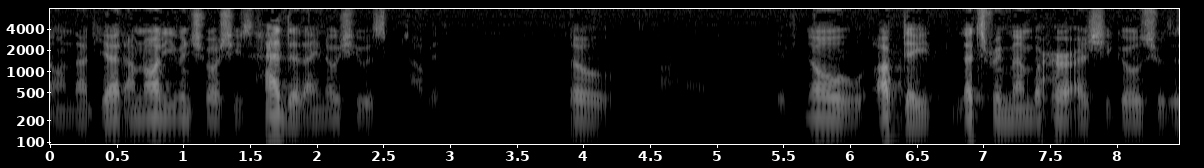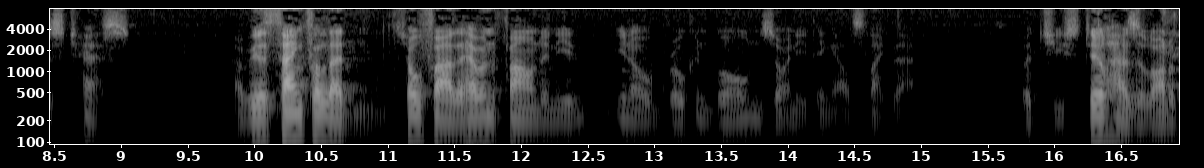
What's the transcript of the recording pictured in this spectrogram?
on that yet? I'm not even sure she's had it. I know she was have it. So, uh, if no update, let's remember her as she goes through this test. Uh, we are thankful that so far they haven't found any, you know, broken bones or anything else like that. But she still has a lot of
